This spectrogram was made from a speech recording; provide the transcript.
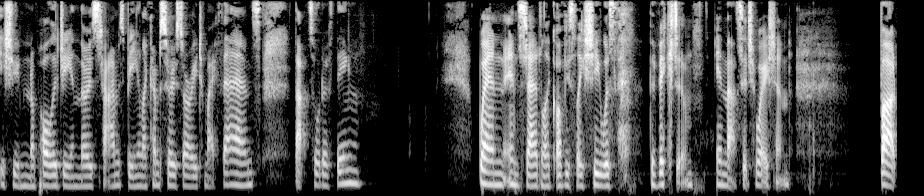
issued an apology in those times, being like, I'm so sorry to my fans, that sort of thing. When instead, like, obviously she was the victim in that situation. But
